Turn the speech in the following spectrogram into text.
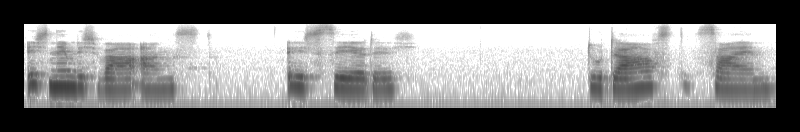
ich nehme dich wahr, Angst. Ich sehe dich. Du darfst sein,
